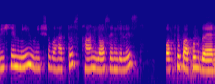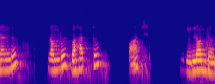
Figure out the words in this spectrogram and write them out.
বিশে মে উনিশশো বাহাত্তর স্থান লস অ্যাঞ্জেলেস পত্র প্রাপক দয়ানন্দ নম্বর বাহাত্তর পাঁচ লন্ডন।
